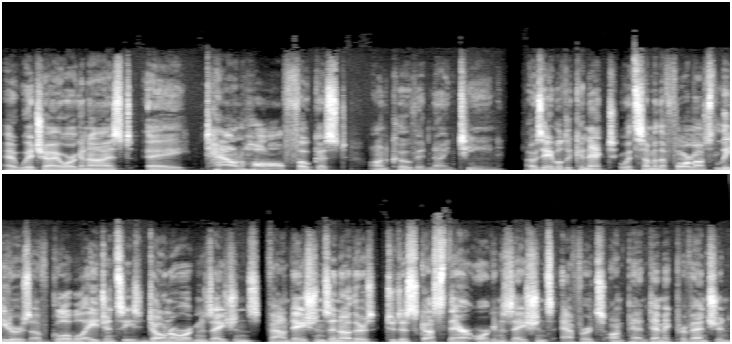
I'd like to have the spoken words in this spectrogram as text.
at which I organized a town hall focused on COVID 19. I was able to connect with some of the foremost leaders of global agencies, donor organizations, foundations, and others to discuss their organizations' efforts on pandemic prevention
